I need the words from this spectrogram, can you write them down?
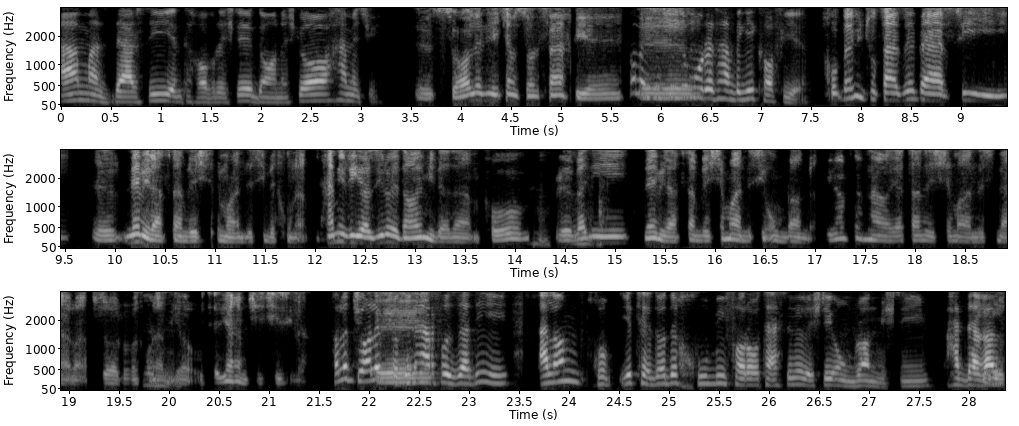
ام از درسی انتخاب رشته دانشگاه همه چی. سوال یکم سوال سختیه. حالا مورد هم بگی کافیه. خب ببین تو فضای درسی نمی‌رفتم رشته مهندسی بخونم همین ریاضی رو ادامه می‌دادم خب؟ ولی نمی‌رفتم رشته مهندسی عمران رو. می‌رفتم نهایتا رشته مهندسی نرم افزار بخونم یا اوتری همچی چیزی رو. حالا جالب شد این حرف زدی. الان خب یه تعداد خوبی فارغ تحصیل رشته عمران میشیم. حداقل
